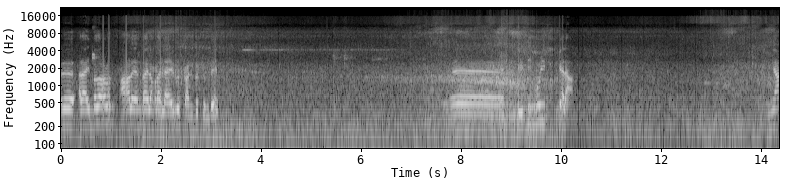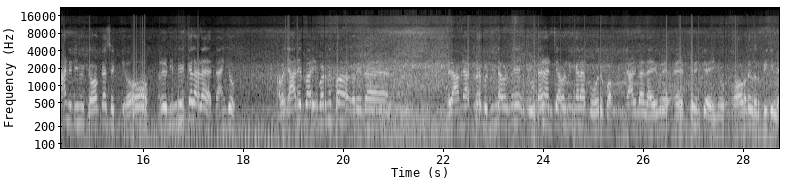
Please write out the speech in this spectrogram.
ഒരു അമ്പതോളം ആൾ എന്തായാലും നമ്മളെ ലൈവ് കണ്ടിട്ടുണ്ട്. ഇടിമുഴിക്കല. ഞാൻ ഇടിമിക്ക ഓക്കെ ശക്തി ഓ നിങ്ങൾ ഇടിമിക്കലാളെ താങ്ക് യു അപ്പൊ ഞാനിപ്പോ ഇവിടുന്ന് ഇപ്പൊ രാമനാട്ടിലെ ബ്രിഡ്ജിന്റെ അവിടുന്ന് യൂട്ടേൺ അടിച്ച് അവിടുന്ന് ഇങ്ങനെ പോരിപ്പം ഞാനിതാ ലൈവ് എട്ട് മിനിറ്റ് കഴിഞ്ഞു. ഓവർ വെറുപ്പിക്കില്ല.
